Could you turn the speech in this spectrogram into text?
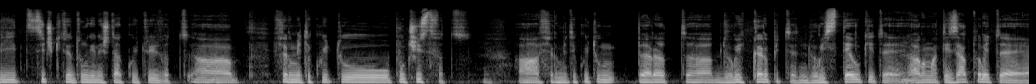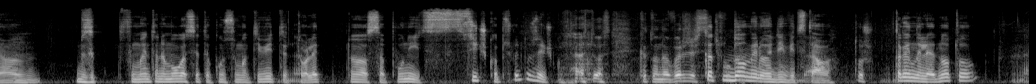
и всичките други неща, които идват. А, фирмите, които почистват, а, фирмите, които перат а, дори кърпите, дори стелките, ароматизаторите. А, за, в момента не мога да сета консумативите, туалет, а, сапуни, всичко, абсолютно всичко. Тоест, като навържеш Като всичко, домино един вид става. Точно. Тръгнали едното, Да.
